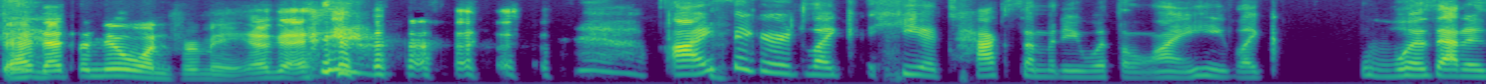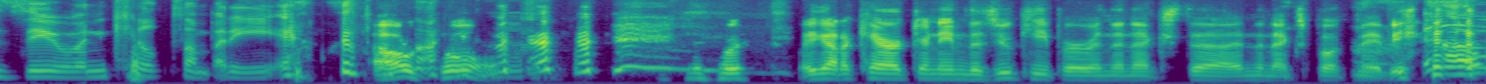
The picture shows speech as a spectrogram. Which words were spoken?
that, that's a new one for me. Okay. I figured like he attacked somebody with a lion. He like was at a zoo and killed somebody. with Oh, cool. we got a character named the zookeeper in the next uh, in the next book, maybe. Oh,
